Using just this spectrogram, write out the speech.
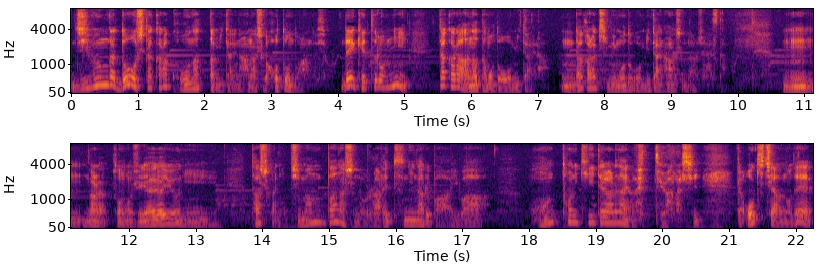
自分がどうしたからこうなったみたいな話がほとんどなんですよ。で結論にだからあなたもどうみたいな、うん、だから君もどうみたいな話になるじゃないですか。うんだからその知り合いが言うように確かに自慢話の羅列になる場合は本当に聞いてられないよねっていう話が起きちゃうので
